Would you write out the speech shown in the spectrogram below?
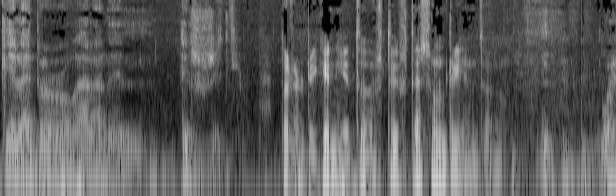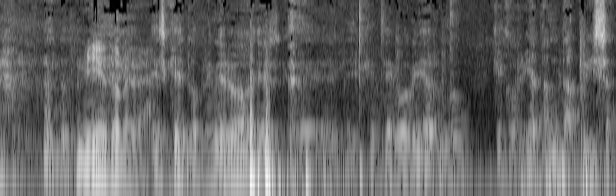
que la prorrogaran en, en su sitio. Don Enrique Nieto, usted está sonriendo. Bueno, miedo me da. Es que lo primero es, eh, es que este gobierno, que corría tanta prisa,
